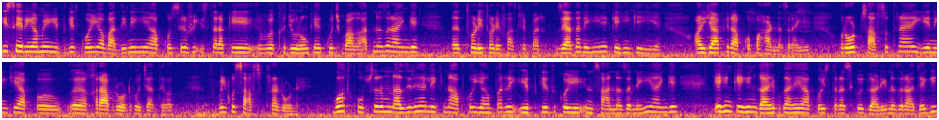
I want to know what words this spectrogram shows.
इस एरिया में इर्द गिर्द कोई आबादी नहीं है, आपको सिर्फ़ इस तरह के खजूरों के कुछ बागात नज़र आएँगे। थोड़ी थोड़े फासले पर ज़्यादा नहीं है, कहीं कहीं है और या फिर आपको पहाड़ नज़र आएँगे। रोड साफ़ सुथरा है, ये नहीं कि आप ख़राब रोड हो जाते वक्त। बिल्कुल साफ़ सुथरा रोड है। बहुत खूबसूरत मनाजिर हैं, लेकिन आपको यहाँ पर इर्द गिर्द कोई इंसान नज़र नहीं आएँगे। कहीं कहीं गाहिब गाहे आपको इस तरह से कोई गाड़ी नज़र आ जाएगी।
